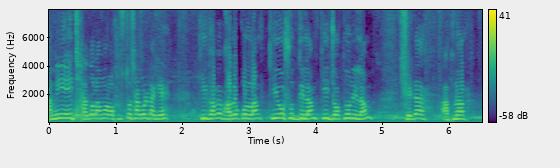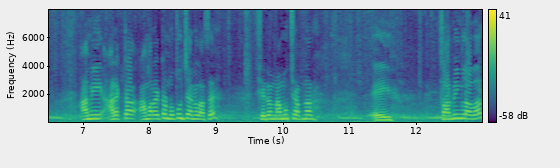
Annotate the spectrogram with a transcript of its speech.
আমি এই ছাগল, আমার অসুস্থ ছাগলটাকে কীভাবে ভালো করলাম, কি ওষুধ দিলাম, কি যত্ন নিলাম, সেটা আপনার, আমি আরেকটা, আমার একটা নতুন চ্যানেল আছে, সেটার নাম হচ্ছে আপনার এই ফার্মিং লাভার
